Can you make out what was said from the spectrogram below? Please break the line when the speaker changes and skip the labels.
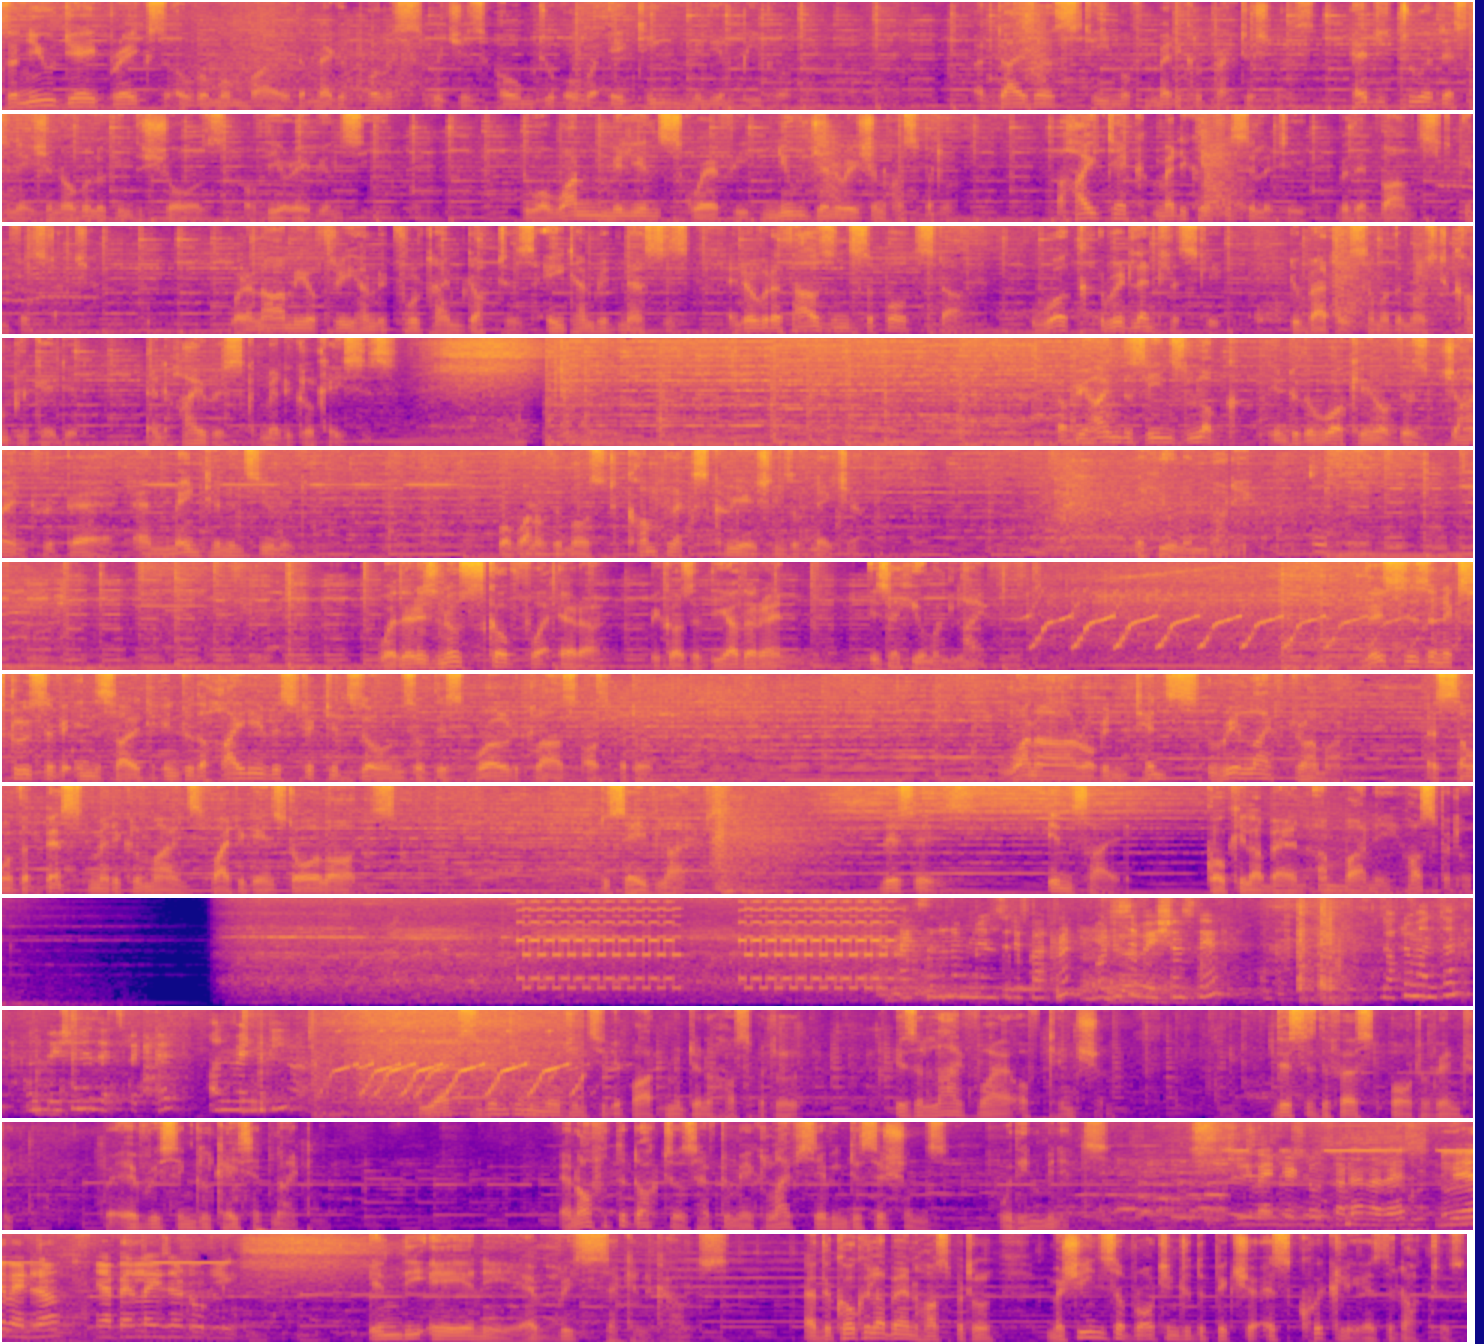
As a new day breaks over Mumbai, the megapolis, which is home to over 18 million people, a diverse team of medical practitioners head to a destination overlooking the shores of the Arabian Sea, to a 1 million square feet new generation hospital, a high-tech medical facility with advanced infrastructure, where an army of 300 full-time doctors, 800 nurses, and over a thousand support staff work relentlessly to battle some of the most complicated and high-risk medical cases. A behind-the-scenes look into the working of this giant repair and maintenance unit for one of the most complex creations of nature, the human body. Where there is no scope for error because at the other end is a human life. This is an exclusive insight into the highly restricted zones of this world-class hospital. One hour of intense real-life drama as some of the best medical minds fight against all odds to save lives. This is Inside Kokilaben Ambani Hospital.
Accident Emergency Department. What is the patient's name? Dr. Manthan, one patient is expected on venti.
The Accident and Emergency Department in a hospital is a live wire of tension. This is the first port of entry for every single case at night. And often the doctors have to make life-saving decisions within minutes.
She went into sudden arrest. Do you have EDRA? Yeah, paralyzed her totally.
In the A&E, every second counts. At the Kokilaben Hospital, machines are brought into the picture as quickly as the doctors.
